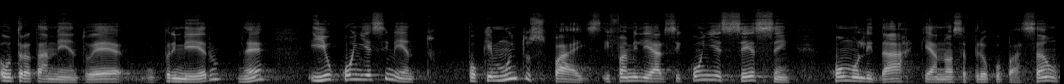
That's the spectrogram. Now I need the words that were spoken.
O tratamento é o primeiro, né? E o conhecimento porque muitos pais e familiares, se conhecessem como lidar, que é a nossa preocupação,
